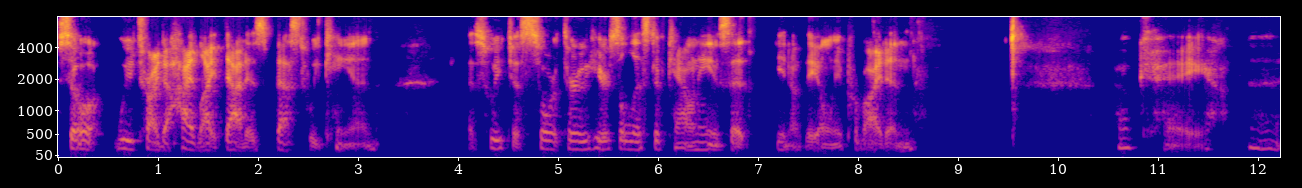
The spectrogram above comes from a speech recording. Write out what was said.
So we try to highlight that as best we can. As we just sort through, here's a list of counties that, you know, they only provide in. Okay. Uh,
